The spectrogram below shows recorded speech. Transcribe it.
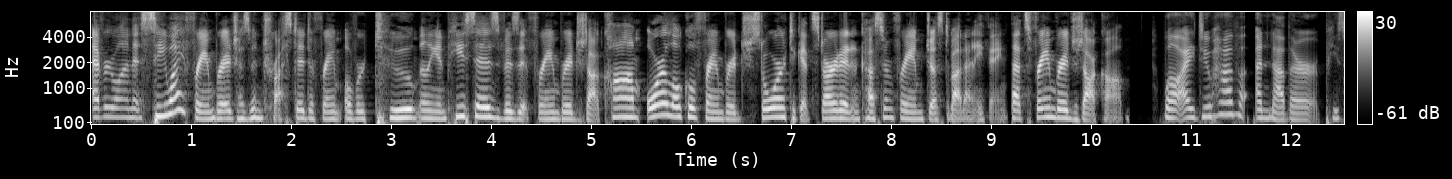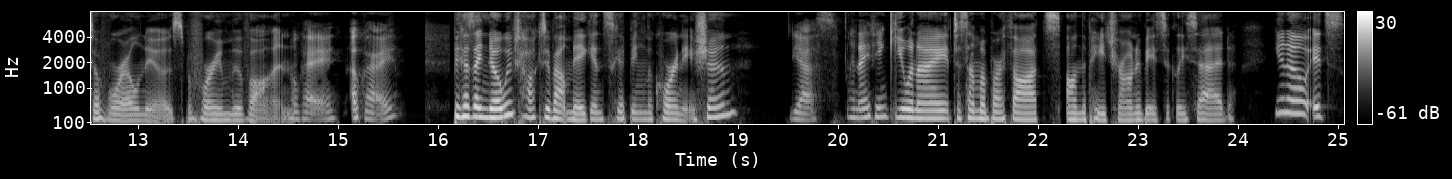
Everyone, see why FrameBridge has been trusted to frame over 2 million pieces. Visit framebridge.com or a local FrameBridge store to get started and custom frame just about anything. That's framebridge.com. Well, I do have another piece of royal news before we move on. Okay. Okay. Because I know we've talked about Meghan skipping the coronation. Yes. And I think you and I, to sum up our thoughts on the Patreon, we basically said, you know, it's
